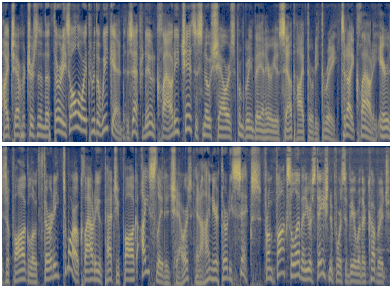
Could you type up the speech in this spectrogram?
High temperatures in the 30s all the way through the weekend. This afternoon, cloudy, chance of snow showers from Green Bay and areas south, high 33. Tonight, cloudy, areas of fog, low 30. Tomorrow, cloudy with patchy fog, isolated showers, and a high near 36. From Fox 11, your station for severe weather coverage,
